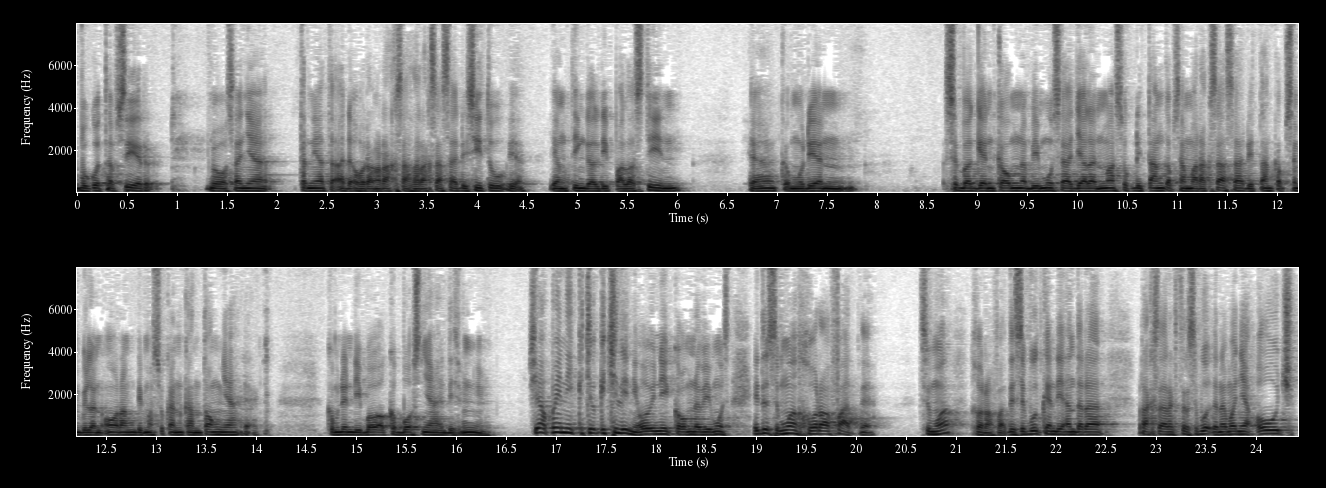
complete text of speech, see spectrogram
buku tafsir bahwasanya ternyata ada orang raksasa-raksasa di situ ya yang tinggal di Palestina Ya, kemudian sebagian kaum Nabi Musa jalan masuk ditangkap sama raksasa, ditangkap sembilan orang, dimasukkan kantongnya. Ya. Kemudian dibawa ke bosnya di sini. Siapa ini kecil-kecil ini? Oh ini kaum Nabi Musa. Itu semua khurafat ya. Semua khurafat. Disebutkan di antara raksasa-raksasa tersebut namanya Ouj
